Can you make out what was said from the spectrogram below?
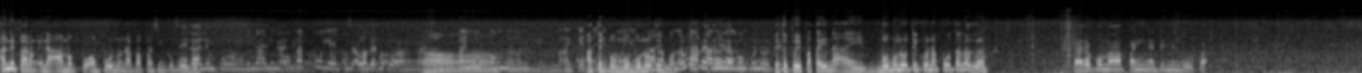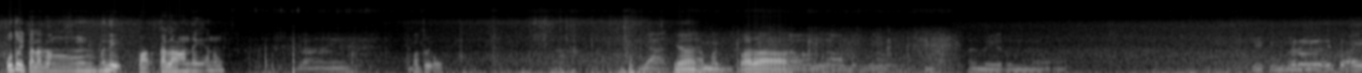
Ano eh, parang inaamag po ang puno, napapansin ko po ba? ilalim po ang ilalim ugat po yan. Sa ugat po ang Ah. Subukan mo pong makikita Atin po bubunutin. Para po Opo, pwede nagkakaroon nyo na ng- bubunutin. Ito po patay na ay. Bubunutin ko na po talaga. Para po makapahinga din yung lupa. Utoy, talagang hindi. Pa, kailangan ay ano. Utoy. Yan. Yan. Para... Ah, mga amag nyo. Ay, meron Pero ito ay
